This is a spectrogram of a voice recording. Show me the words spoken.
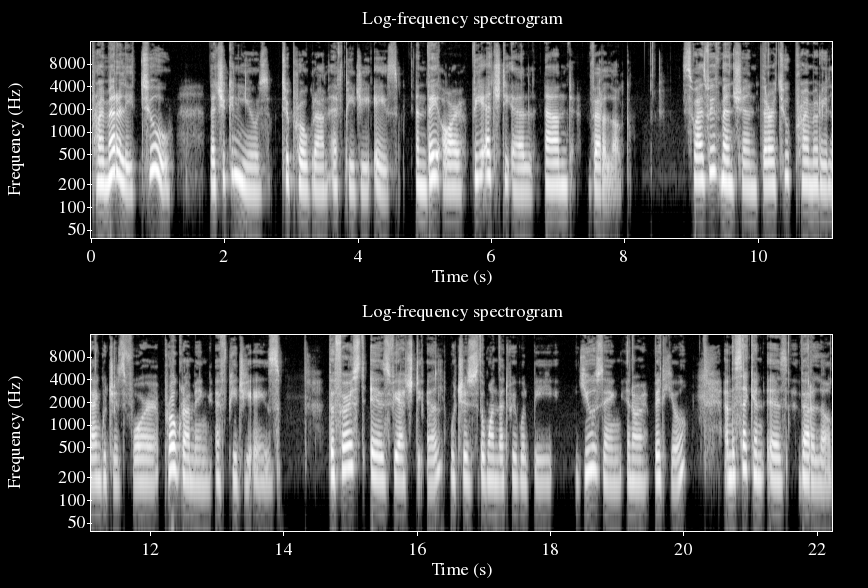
primarily two, that you can use to program FPGAs, and they are VHDL and Verilog. So as we've mentioned, there are two primary languages for programming FPGAs. The first is VHDL, which is the one that we will be using in our video, and the second is Verilog.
